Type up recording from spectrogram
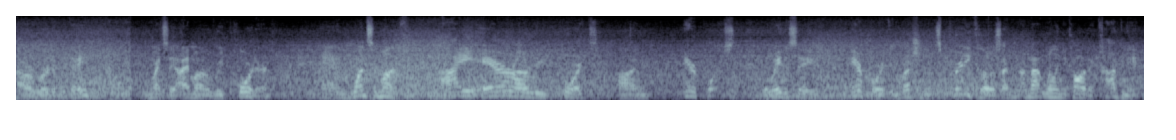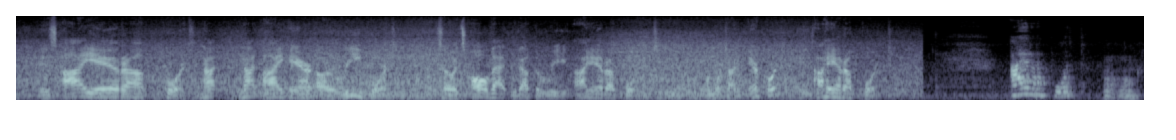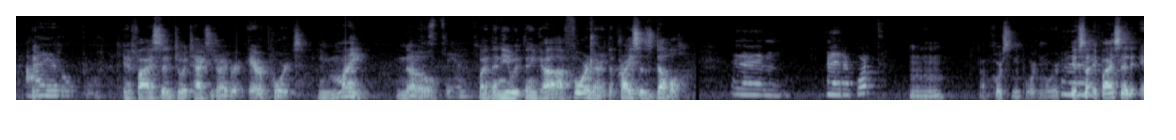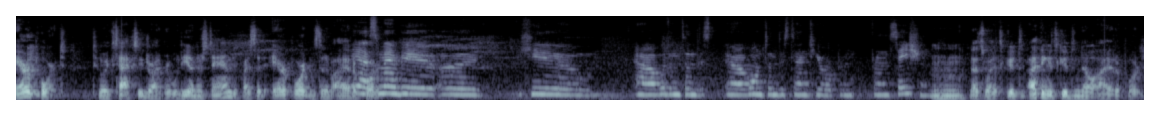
our word of the day. You might say, I'm a reporter, and once a month I air a report on airports. The way to say airport in Russian, it's pretty close. I'm, I'm not willing to call it a cognate, is I air a port? not, not I air a report. So it's all that without the re, aeroport. One more time, airport is aeroport. Aeroport. Uh mm-hmm. -huh. Aeroport. If I said to a taxi driver airport, he might know, Understand. but then he would think, ah, foreigner, the price is double. Um, aeroport. Mm-hmm. Of course, it's an important word. if so, if I said airport to a taxi driver, would he understand? If I said airport instead of aeroport? Yes, maybe uh, he uh, wouldn't underst- uh, won't understand your pron- pronunciation. hmm That's why it's good. To, I think it's good to know aeroport.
